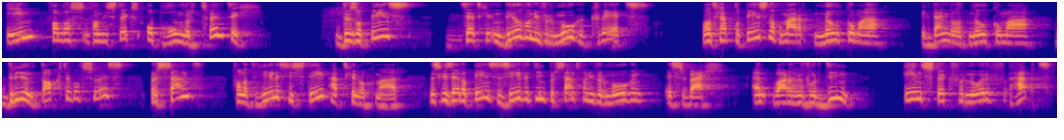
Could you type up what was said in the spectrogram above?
één van, dat, van die stuks op 120. Dus opeens hmm. zet je een deel van je vermogen kwijt. Want je hebt opeens nog maar 0, ik denk dat het 0,83 of zo is, procent van het hele systeem heb je nog maar. Dus je bent opeens 17% van je vermogen is weg. En waar je voordien één stuk voor nodig hebt,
